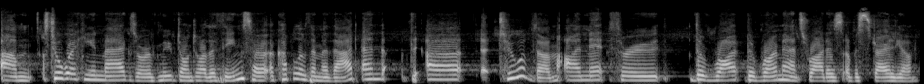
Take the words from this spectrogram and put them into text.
um, still working in mags or have moved on to other things. So a couple of them are that, and uh, two of them I met through the the Romance Writers of Australia.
